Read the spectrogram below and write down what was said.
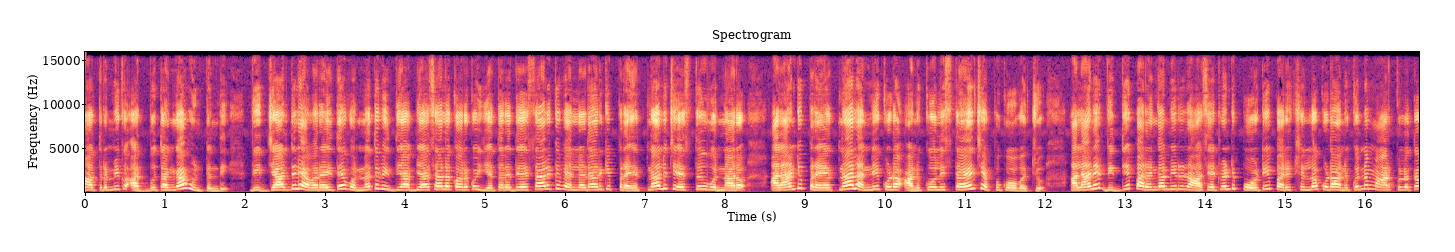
మాత్రం మీకు అద్భుతంగా ఉంటుంది. విద్యార్థులు ఎవరైతే ఉన్నత విద్యాభ్యాసాల కొరకు ఇతర దేశాలకు వెళ్ళడానికి ప్రయత్నాలు చేస్తూ ఉన్నారో అలాంటి ప్రయత్నాలన్నీ కూడా అనుకూలిస్తాయని చెప్పుకోవచ్చు. అలానే విద్య పరంగా మీరు రాసేటువంటి పోటీ పరీక్షల్లో కూడా అనుకున్న మార్కులతో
